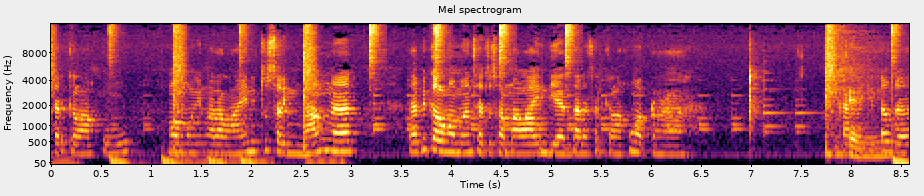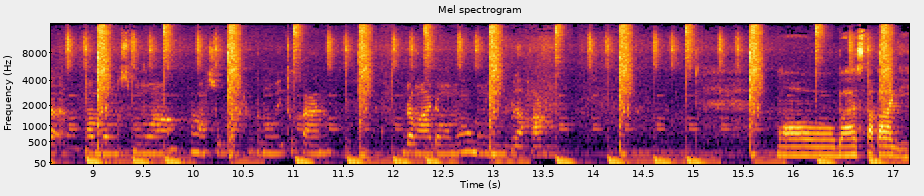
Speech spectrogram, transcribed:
circle aku ngomongin orang lain itu sering banget tapi kalau ngomongin satu sama lain di antara circle aku nggak pernah karena Oke. kita udah ngomong semua langsung pas ketemu itu kan udah nggak ada ngomong-ngomongin di belakang Mau bahas apa lagi?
